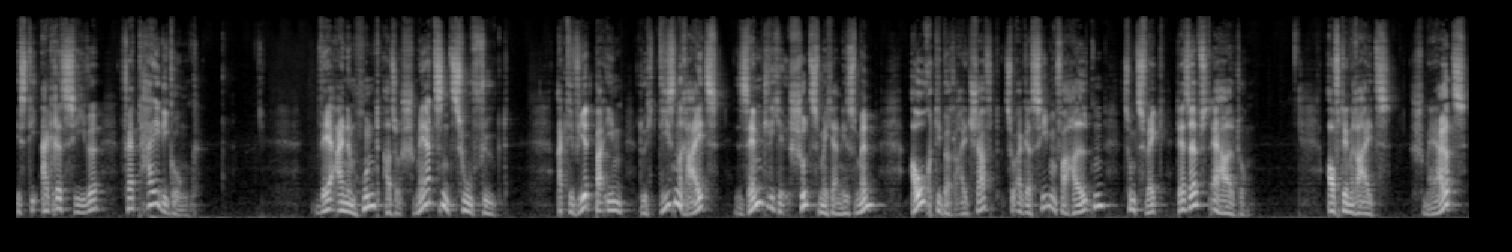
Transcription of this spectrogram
ist die aggressive Verteidigung. Wer einem Hund also Schmerzen zufügt, aktiviert bei ihm durch diesen Reiz sämtliche Schutzmechanismen, auch die Bereitschaft zu aggressivem Verhalten zum Zweck der Selbsterhaltung. Auf den Reiz Schmerz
